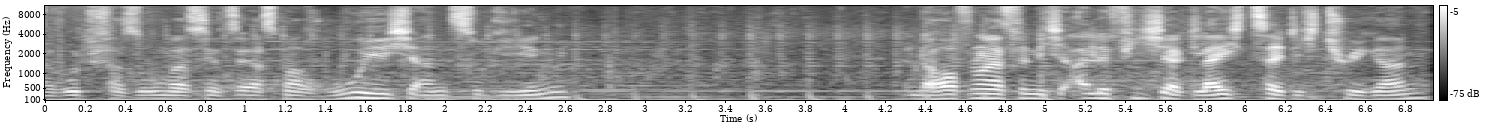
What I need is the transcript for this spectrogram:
Na gut, versuchen wir es jetzt erstmal ruhig anzugehen. In der Hoffnung, dass wir nicht alle Viecher gleichzeitig triggern.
